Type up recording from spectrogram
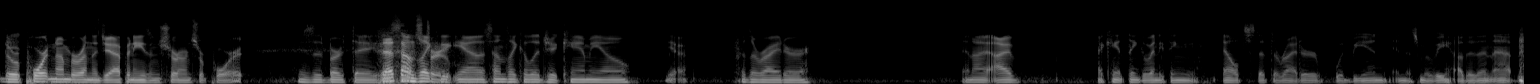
The report number on the Japanese insurance report. is his birthday. That sounds sounds like true. A, yeah, that sounds like a legit cameo. Yeah. for the writer. And I I I can't think of anything else that the writer would be in in this movie other than that.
